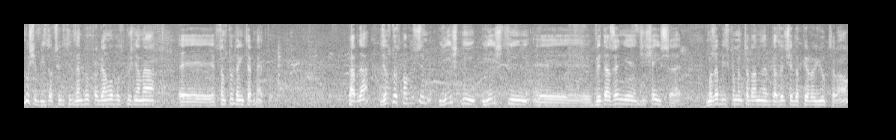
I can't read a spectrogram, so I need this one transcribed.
musi być z oczywistych względów programowo spóźniona yy, w stosunku do internetu. Prawda? W związku z powyższym, jeśli, jeśli yy, wydarzenie dzisiejsze może być skomentowane w gazecie dopiero jutro,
